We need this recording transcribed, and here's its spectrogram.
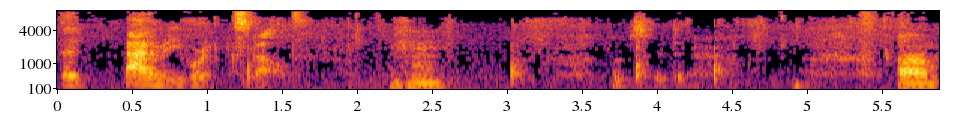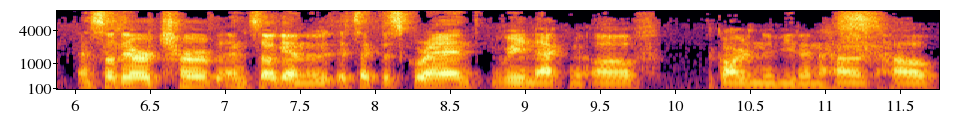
that Adam and Eve were expelled. Mm-hmm. Oops, right. Um, and so there are cherub, and so again, it's like this grand reenactment of the Garden of Eden, how how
